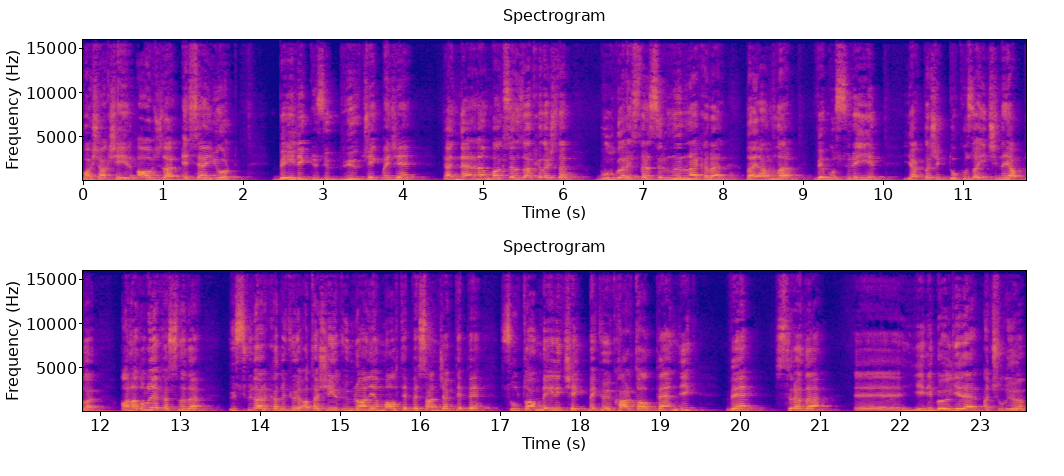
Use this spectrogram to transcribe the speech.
Başakşehir, Avcılar, Esenyurt, Beylikdüzü, Büyükçekmece. Yani nereden baksanız arkadaşlar Bulgaristan sınırına kadar dayandılar ve bu süreyi yaklaşık 9 ay içinde yaptılar. Anadolu yakasında da Üsküdar, Kadıköy, Ataşehir, Ümraniye, Maltepe, Sancaktepe, Sultanbeyli, Çekmeköy, Kartal, Pendik ve sırada e, yeni bölgeler açılıyor.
